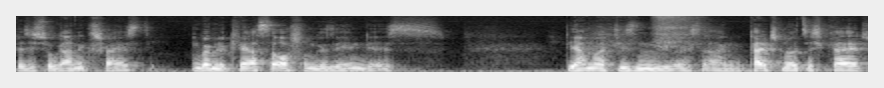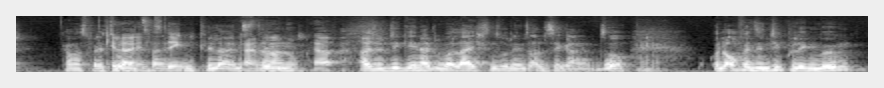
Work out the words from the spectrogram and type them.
der sich so gar nichts scheißt. Und beim Leclerc hast du auch schon gesehen, der ist, die haben halt diesen, wie soll ich sagen, Kaltschnäuzigkeit, kann man es vielleicht Killerinstinkt, so bezeichnen, Killerinstinkt. Keine Ahnung, ja. Also die gehen halt über Leichen, so denen ist alles egal. So. Und auch wenn sie einen Teamkollegen mögen,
